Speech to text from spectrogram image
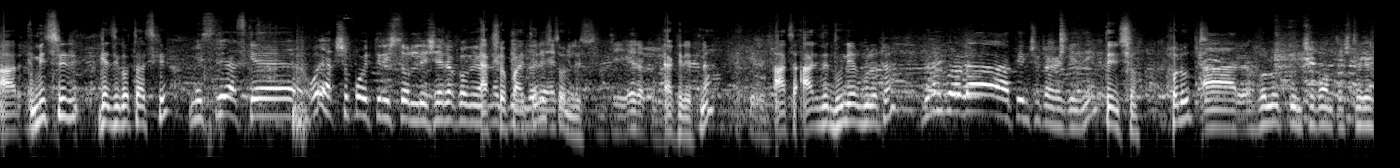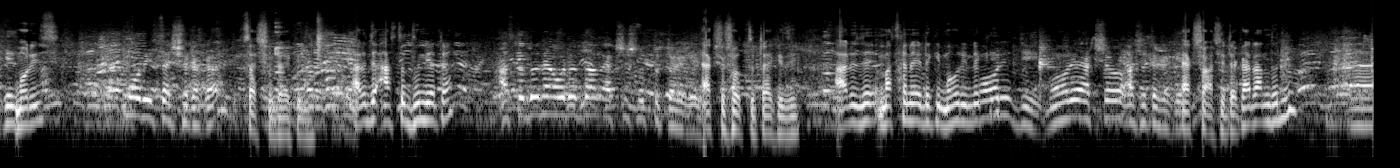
আর মিশ্রির কেজি কত আজকে? মিস্ত্রি আজকে ওই একশো পঁয়ত্রিশ চল্লিশ এরকমই অনেক দিন 135, ধরে এক- 40 জি এরকম। একই রেট না? আচ্ছা আর যে ধনিয়ার গুঁড়োটা? ধনেগুঁড়োটা তিনশো টাকা কেজি। তিনশো। হলুদ? আর হলুদ তিনশো পঞ্চাশ টাকা কেজি। মরিচ? মরিচ চারশো টাকা। চারশো টাকা কেজি। আর যে আস্ত ধনিয়াটা? আস্তে ধনে ওটার দাম একশো সত্তর টাকা কেজি। একশো সত্তর টাকা কেজি। আর যে মাঝখানে এটা কি মহুরি নাকি? মোহরি জি মোহরি একশো আশি টাকা কেজি। একশো আশি টাকা। রান্ধনি আর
